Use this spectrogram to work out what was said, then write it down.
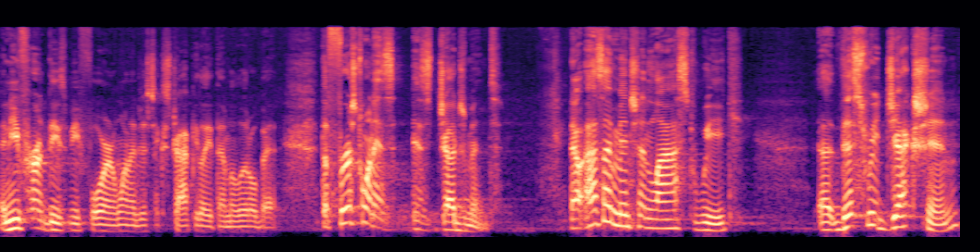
And you've heard these before and want to just extrapolate them a little bit. The first one is is judgment. Now as I mentioned last week, uh, this rejection,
